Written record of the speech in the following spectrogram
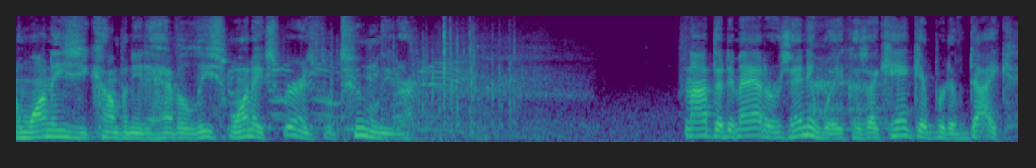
I want Easy Company to have at least one experienced platoon leader. Not that it matters anyway, because I can't get rid of Dike.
